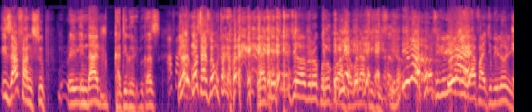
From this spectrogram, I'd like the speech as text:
is that fang soup in that category? Because Afang you know most times when we talk about, like the things wey oboro and some other fishes you know. you know, because if you leave only that fight to be lonely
